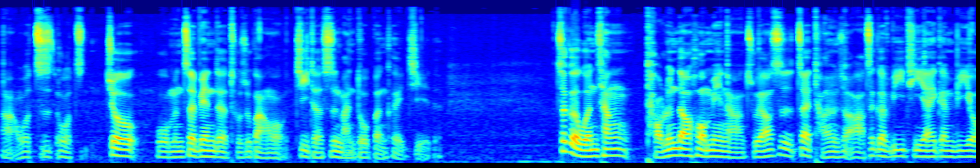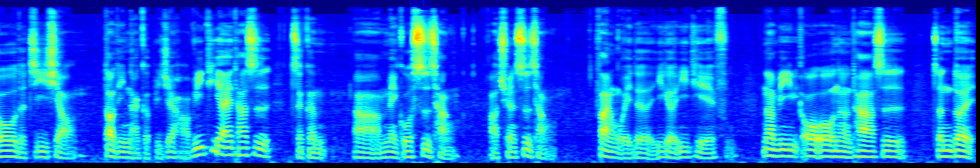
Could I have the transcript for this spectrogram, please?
啊。我只我就我们这边的图书馆，我记得是蛮多本可以借的。这个文章讨论到后面啊，主要是在讨论说啊，这个 VTI 跟 VOO 的绩效到底哪个比较好？VTI 它是整个啊美国市场啊全市场范围的一个 ETF，那 VOO 呢，它是针对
